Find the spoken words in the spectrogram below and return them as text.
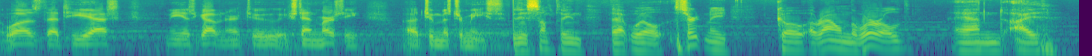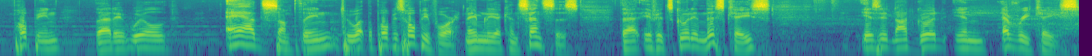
was that he asked me as governor to extend mercy uh, to Mr. Mease. It is something that will certainly go around the world, and I'm hoping that it will add something to what the Pope is hoping for, namely a consensus that if it's good in this case, is it not good in every case?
